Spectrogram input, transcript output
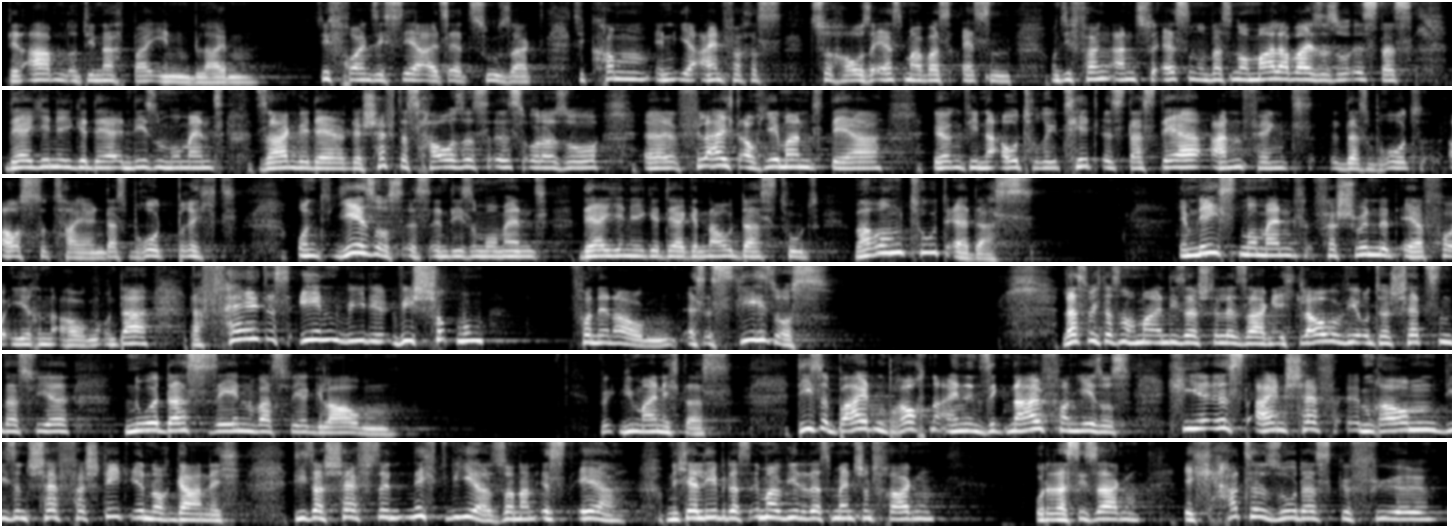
den Abend und die Nacht bei ihnen bleiben. Sie freuen sich sehr, als er zusagt. Sie kommen in ihr einfaches Zuhause, erstmal was essen und sie fangen an zu essen. Und was normalerweise so ist, dass derjenige, der in diesem Moment, sagen wir, der, der Chef des Hauses ist oder so, äh, vielleicht auch jemand, der irgendwie eine Autorität ist, dass der anfängt, das Brot auszuteilen, das Brot bricht. Und Jesus ist in diesem Moment derjenige, der genau das tut. Warum tut er das? Im nächsten Moment verschwindet er vor ihren Augen und da, da fällt es ihnen wie, wie Schuppen von den Augen. Es ist Jesus. Lass mich das nochmal an dieser Stelle sagen. Ich glaube, wir unterschätzen, dass wir nur das sehen, was wir glauben. Wie meine ich das? Diese beiden brauchten ein Signal von Jesus. Hier ist ein Chef im Raum, diesen Chef versteht ihr noch gar nicht. Dieser Chef sind nicht wir, sondern ist er. Und ich erlebe das immer wieder, dass Menschen fragen oder dass sie sagen, ich hatte so das Gefühl,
